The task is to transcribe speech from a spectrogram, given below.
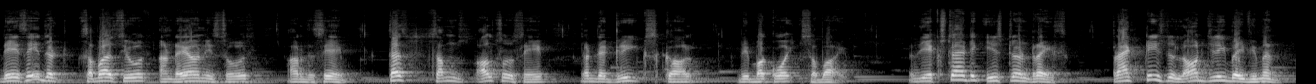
They say that Sabasios and Dionysios are the same. Thus, some also say that the Greeks call the Bacchoi Sabai. The ecstatic Eastern rites, practiced largely by women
